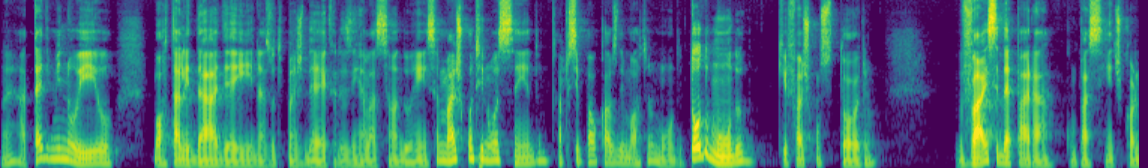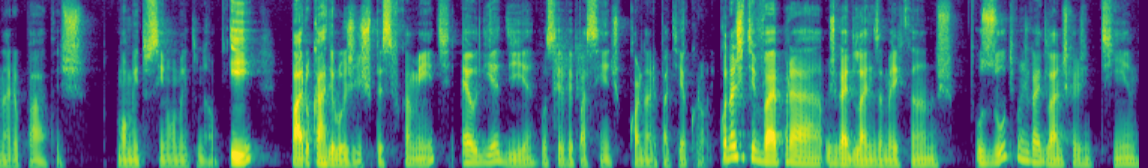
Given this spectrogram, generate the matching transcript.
né? Até diminuiu mortalidade aí nas últimas décadas em relação à doença, mas continua sendo a principal causa de morte no mundo. Todo mundo que faz consultório vai se deparar com pacientes coronariopatas, momento sim, momento não. E para o cardiologista especificamente, é o dia a dia você vê pacientes com coronariopatia crônica. Quando a gente vai para os guidelines americanos, os últimos guidelines que a gente tinha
